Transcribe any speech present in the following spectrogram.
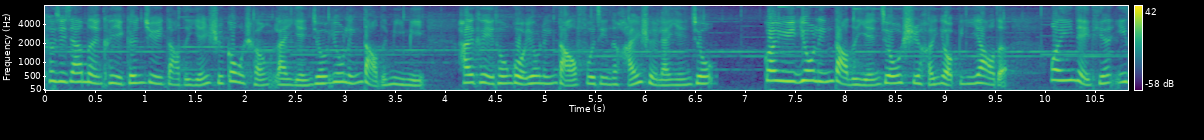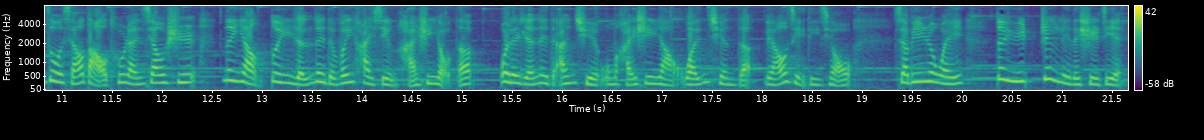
科学家们可以根据岛的岩石构成来研究幽灵岛的秘密，还可以通过幽灵岛附近的海水来研究。关于幽灵岛的研究是很有必要的。万一哪天一座小岛突然消失，那样对人类的危害性还是有的。为了人类的安全，我们还是要完全的了解地球。小编认为，对于这类的事件，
